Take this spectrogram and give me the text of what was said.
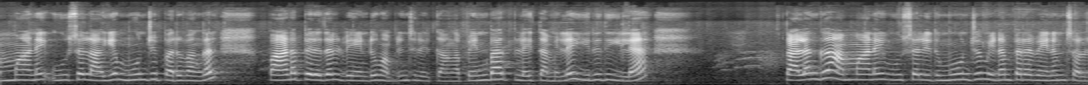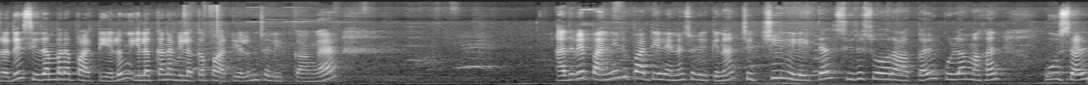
அம்மானை ஊசல் ஆகிய மூன்று பருவங்கள் பாடப்பெறுதல் வேண்டும் அப்படின்னு சொல்லியிருக்காங்க. பெண்பார் பிள்ளை தமிழில் இறுதியில் கலங்கு அம்மானை ஊசல் இது மூன்றும் இடம்பெற வேணும்னு சொல்கிறது சிதம்பர பாட்டியலும் இலக்கண விளக்க பாட்டியலும் சொல்லியிருக்காங்க. அதுவே பன்னீர் பாட்டியல் என்ன சொல்லியிருக்குன்னா சிச்சியில் இழைத்தல் சிறுசோராக்கள் குலமகன் ஊசல்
